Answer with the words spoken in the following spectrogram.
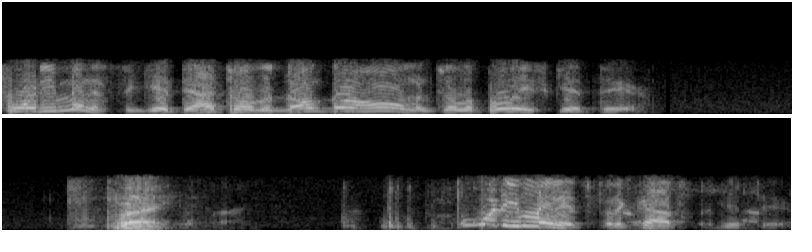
40 minutes to get there. I told her don't go home until the police get there. Right. 40 minutes for the cops to get there.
